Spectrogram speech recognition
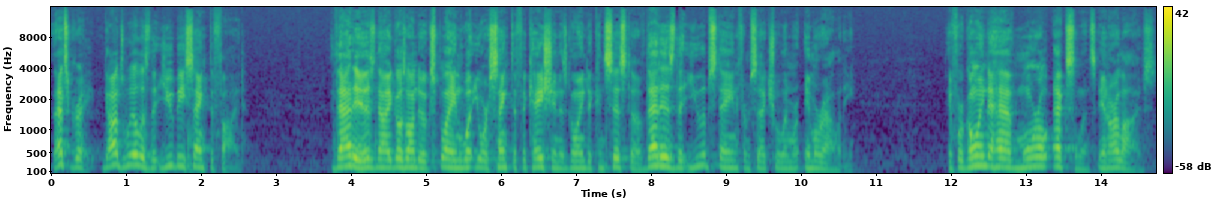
That's great. God's will is that you be sanctified. That is, now he goes on to explain what your sanctification is going to consist of. That is, that you abstain from sexual immorality. If we're going to have moral excellence in our lives,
